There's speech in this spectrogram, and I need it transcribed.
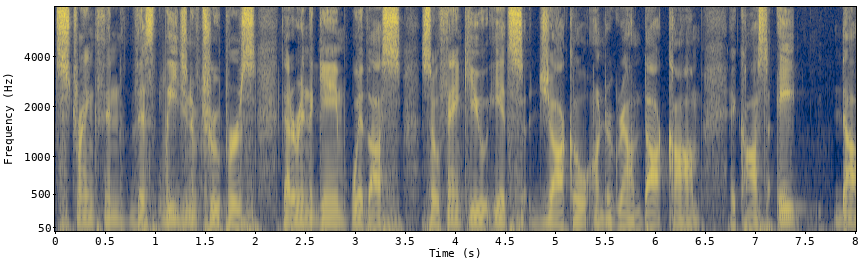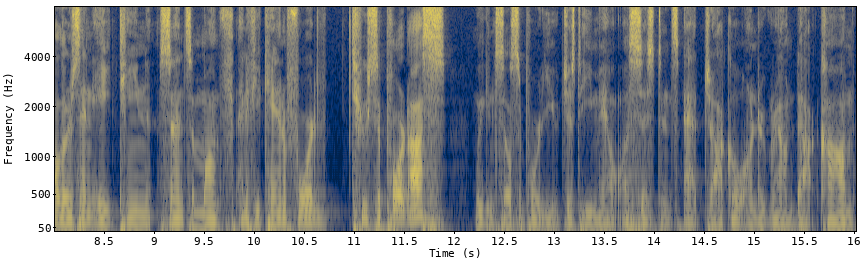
strengthen this legion of troopers that are in the game with us. So thank you. It's jockounderground.com. It costs $8.18 a month. And if you can't afford to support us, we can still support you. Just email assistance at jockounderground.com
